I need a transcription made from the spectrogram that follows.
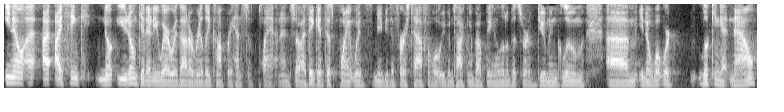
You know, I, I think no, you don't get anywhere without a really comprehensive plan. And so I think at this point, with maybe the first half of what we've been talking about being a little bit sort of doom and gloom, um, you know, what we're looking at now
